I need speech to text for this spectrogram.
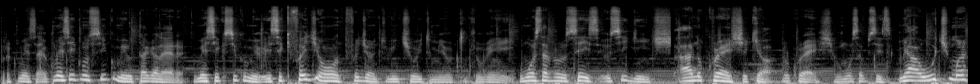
pra começar. Eu comecei com 5 mil, tá, galera? Comecei com 5 mil. Esse aqui foi de ontem, foi de ontem, 28 mil aqui que eu ganhei. Vou mostrar pra vocês o seguinte. Ah, no Crash aqui, ó. No Crash. Vou mostrar pra vocês. Minha última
